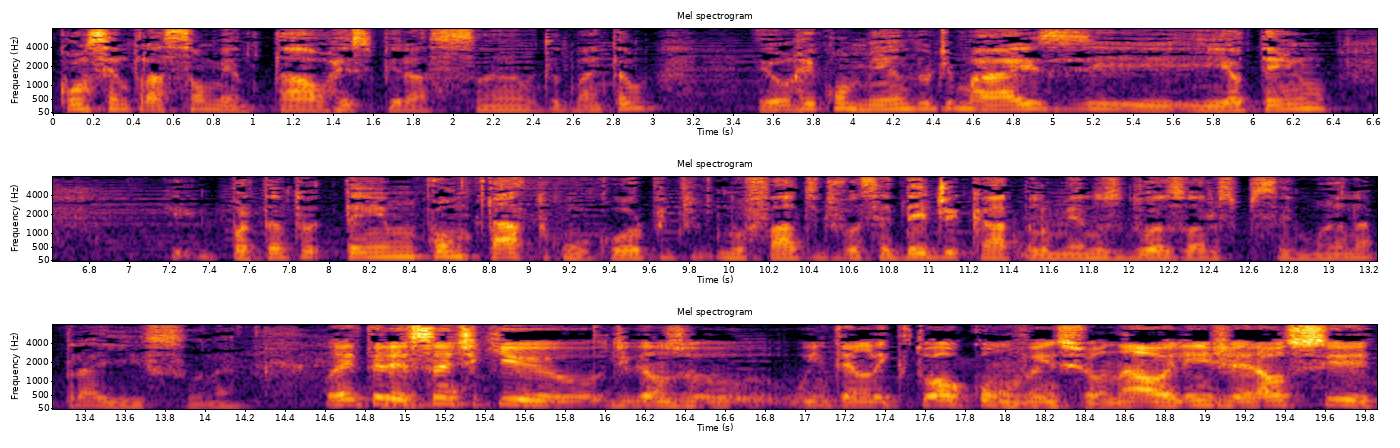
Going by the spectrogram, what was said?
concentração mental, respiração e tudo mais. Então, eu recomendo demais e, e eu tenho portanto, tem um contato com o corpo no fato de você dedicar pelo menos duas horas por semana para isso, né? É interessante que, digamos, o, o, intelectual convencional, ele em geral se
